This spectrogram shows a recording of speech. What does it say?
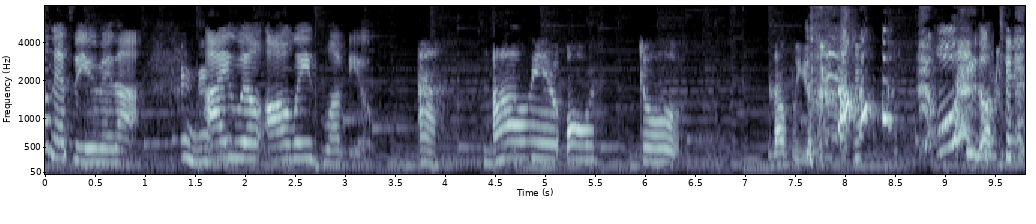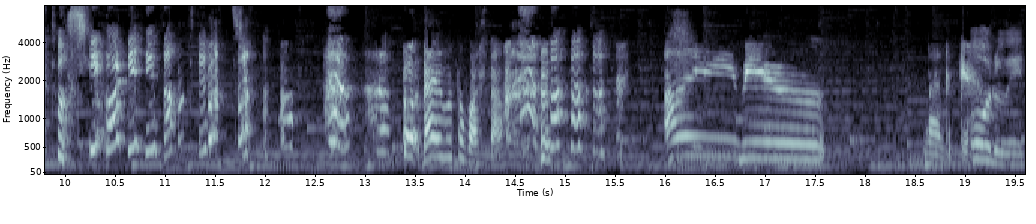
ドのやつで有名な、うんうん I will always love you. あ、I will all do love you. オールドって年寄りになってるじゃん。とだいぶ飛ばした。I will なんだっけ always.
